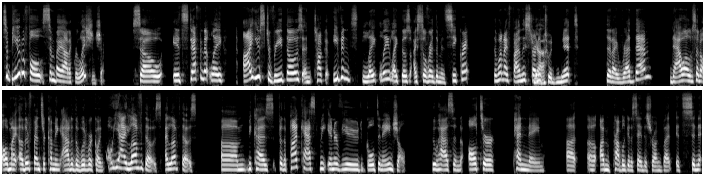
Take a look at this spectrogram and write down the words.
It's a beautiful symbiotic relationship. So it's definitely, I used to read those and talk, even lately, like those, I still read them in secret. Then when I finally started Yeah. to admit that I read them, now all of a sudden all my other friends are coming out of the woodwork going, oh, yeah, I love those. I love those. Um, because for the podcast, we interviewed Golden Angel, who has an alter pen name. Uh, uh, I'm probably going to say this wrong, but it's Sin-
